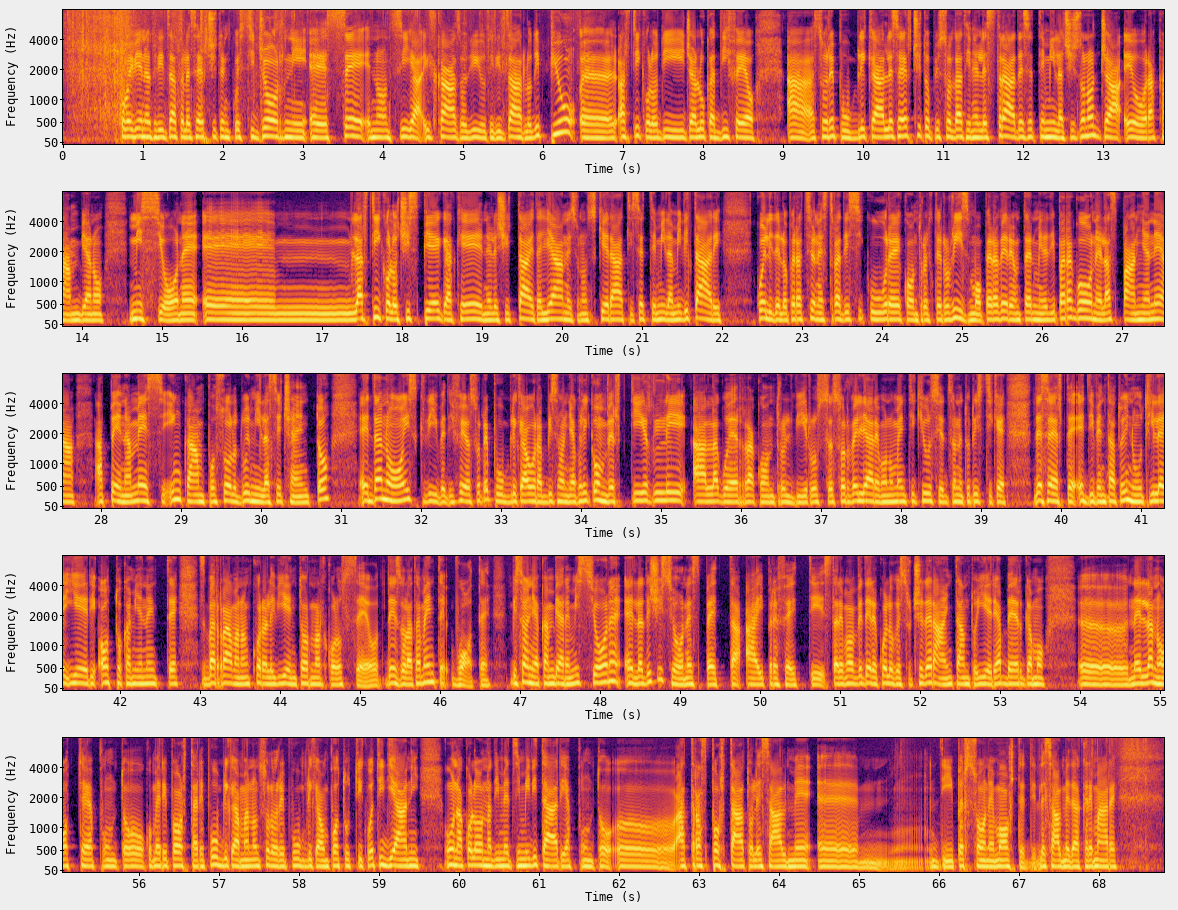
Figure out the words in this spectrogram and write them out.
come viene utilizzato l'esercito in questi giorni e se non sia il caso di utilizzarlo di più. Eh, articolo di Gianluca Di Feo a, su Repubblica, l'esercito più soldati nelle strade, 7.000 ci sono già e ora cambiano missione. E, ehm, l'articolo ci spiega che nelle città italiane sono schierati 7.000 militari, quelli dell'operazione Strade Sicure contro il terrorismo. Per avere un termine di paragone, la Spagna ne ha appena messi in campo solo 2.600 momento e da noi, scrive Di Feo su Repubblica, ora bisogna riconvertirli alla guerra contro il virus. Sorvegliare monumenti chiusi e zone turistiche deserte è diventato inutile. Ieri otto camionette sbarravano ancora le vie intorno al Colosseo, desolatamente vuote. Bisogna cambiare missione e la decisione spetta ai prefetti. Staremo a vedere quello che succederà. Intanto ieri a Bergamo eh, nella notte, appunto, come riporta Repubblica, ma non solo Repubblica, un po' tutti i quotidiani, una colonna di mezzi militari appunto eh, ha trasportato le salme eh, di persone morte, le salme da cremare,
